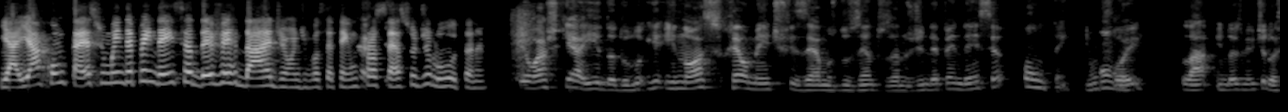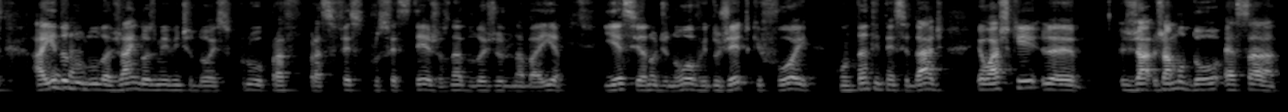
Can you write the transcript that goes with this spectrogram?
E aí acontece uma independência de verdade, onde você tem um é, processo de luta, né? Eu acho que é a ida do Lula. E, nós realmente fizemos 200 anos de independência ontem, não é. foi lá em 2022. A ida Exato. do Lula já em 2022 para os festejos né, do 2 de julho na Bahia, e esse ano de novo, e do jeito que foi, com tanta intensidade, eu acho que eh, já, já mudou essa,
